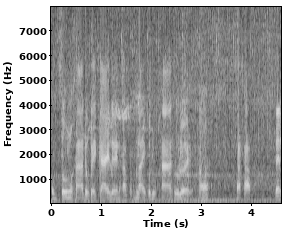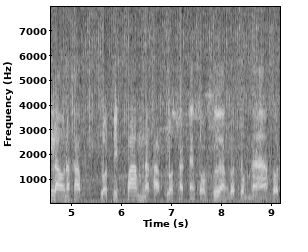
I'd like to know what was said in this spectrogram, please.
ผมซูมลูกค้าดูใกล้ๆเลยนะครับ ผมไล่คุณลูกค้าดูเลยเนาะนะครับเต้นเรานะครับรถพลิกคว่ำนะครับรถถัดแต่งตัวเครื่องรถจมน้ำรถ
